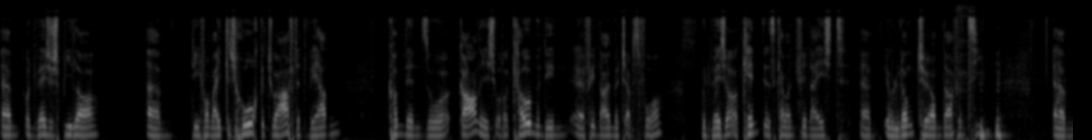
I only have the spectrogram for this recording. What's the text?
Ähm, und welche Spieler, ähm, die vermeintlich hoch gedraftet werden, kommen denn so gar nicht oder kaum in den äh, finalen Matchups vor? Und welche Erkenntnis kann man vielleicht ähm, im Long Term davon ziehen? Ähm,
